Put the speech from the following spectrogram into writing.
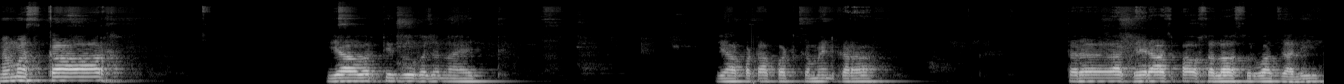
नमस्कार. यावरती दोघ जण आहेत या पटापट कमेंट करा. तर अखेर आज पावसाला सुरुवात झाली.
